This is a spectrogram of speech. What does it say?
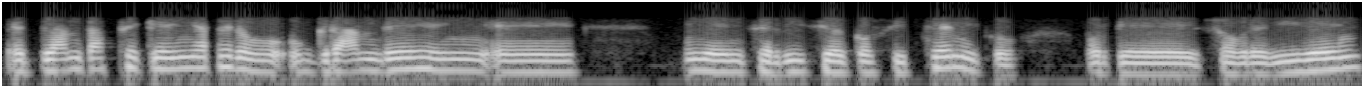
eh, plantas pequeñas pero grandes en, eh, en servicio ecosistémico, porque sobreviven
